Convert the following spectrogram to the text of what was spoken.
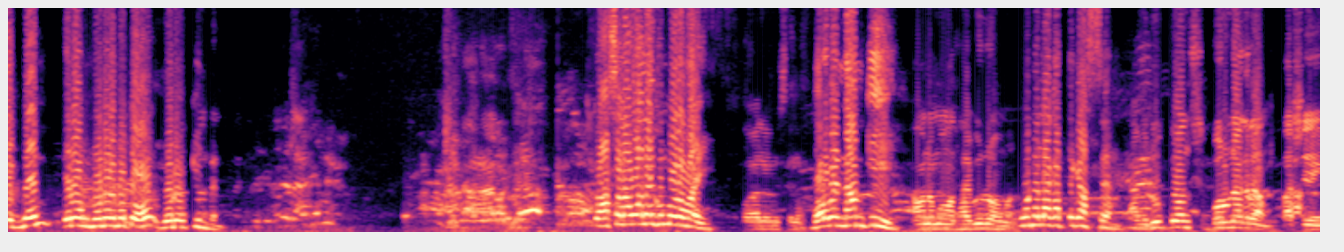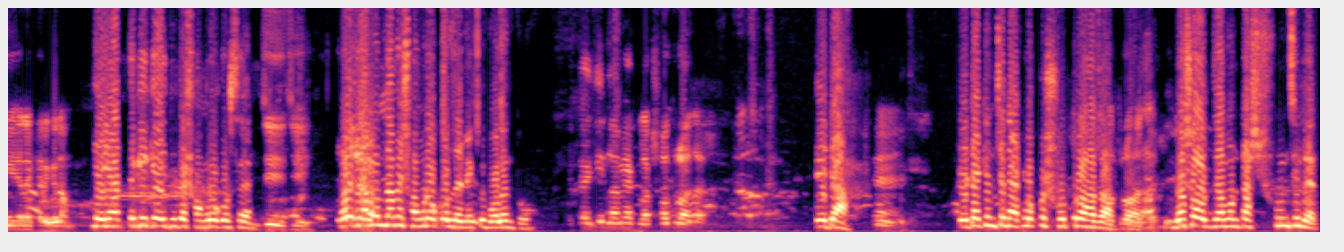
দেখবেন এবং মনের মতো গরু কিনবেন। তো আসসালামু আলাইকুম বড় ভাই। ওয়ালাইকুম আসসালাম। বড় ভাইয়ের নাম কি? আমার নাম মোহাম্মদ হাবিবুর রহমান। কোন এলাকার থেকে আসছেন? আমি রূপগঞ্জ বরুণা গ্রাম পাশে এলাকার গ্রাম। এই হাট থেকে কি এই দুটো সংগ্রহ করছেন? জি জি। এটা কেমন দামে সংগ্রহ করলেন একটু বলেন তো? এটা কিনলাম এক লাখ সতেরো হাজার? এটা? হ্যাঁ। এটা কিনছেন এক লক্ষ সতেরো হাজার। 17,000 দর্শক যেমনটা শুনছিলেন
